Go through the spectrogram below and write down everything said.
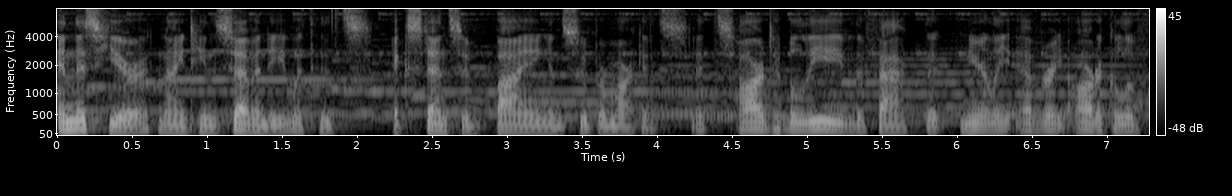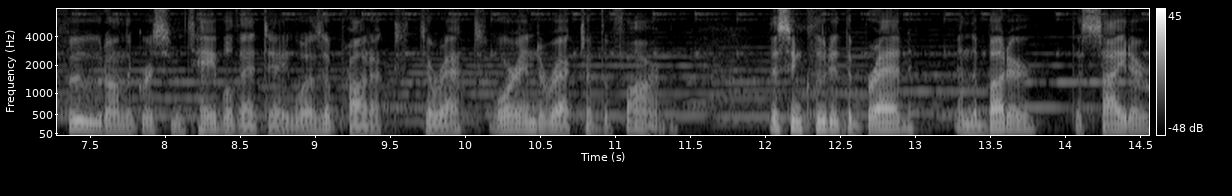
In this year, 1970, with its extensive buying in supermarkets, it's hard to believe the fact that nearly every article of food on the Grissom table that day was a product, direct or indirect, of the farm. This included the bread and the butter, the cider,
